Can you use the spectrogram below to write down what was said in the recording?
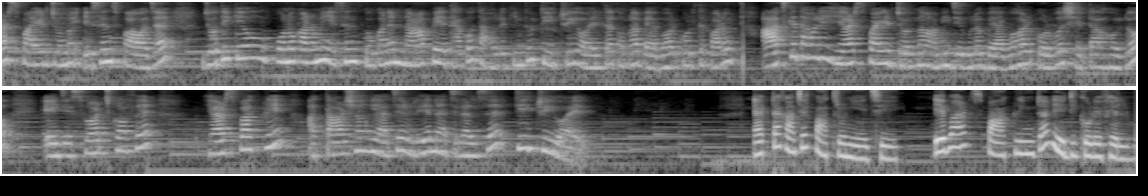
আর স্পায়ের জন্য এসেন্স পাওয়া যায়। যদি কেউ কোনো কারণে এসেন্স দোকানে না পেয়ে থাকো, তাহলে কিন্তু টি ট্রি অয়েলটা তোমরা ব্যবহার করতে পারো। আজকে তাহলে হেয়ার স্পায়ের জন্য আমি যেগুলো ব্যবহার করব, সেটা হলো এই যে সোয়ার্জ কফের হেয়ার স্পা ক্রিম, আর তার সঙ্গে আছে রে ন্যাচারালসের টি ট্রি অয়েল। একটা কাঁচের পাত্র নিয়েছি, এবার স্পা ক্রিমটা রেডি করে ফেলব।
